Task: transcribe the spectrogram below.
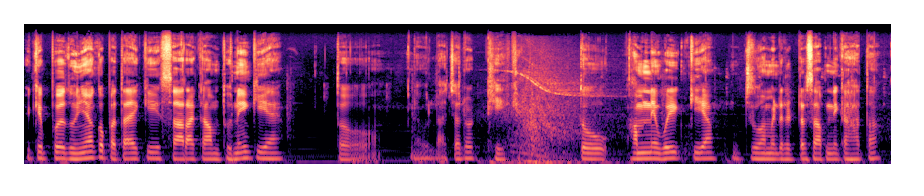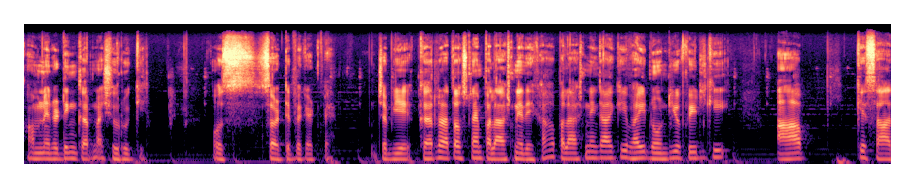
क्योंकि पूरी दुनिया को पता है कि सारा काम तूने किया है। तो मैंने बोला, चलो ठीक है। तो हमने वही किया जो हमें डायरेक्टर साहब ने कहा था। हमने एडिटिंग करना शुरू की उस सर्टिफिकेट पे। जब ये कर रहा था उस टाइम पलाश ने देखा। पलाश ने कहा कि भाई डोंट यू फील कि आपके साथ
